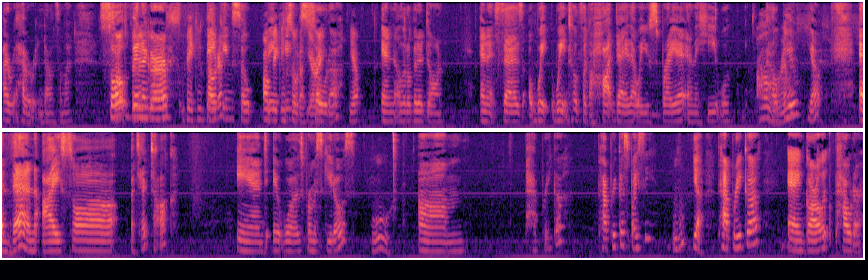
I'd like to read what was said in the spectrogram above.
I have it written down somewhere. Salt, vinegar, baking powder. baking soap. Oh, baking soda, you're right. soda, Yep. and a little bit of Dawn. And it says wait, wait until it's like a hot day. That way you spray it, and the heat will Oh, help really? you. Yep. And then I saw a TikTok, and it was for mosquitoes. Ooh. Um, paprika, paprika spicy. Mhm. Yeah, paprika and garlic powder,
